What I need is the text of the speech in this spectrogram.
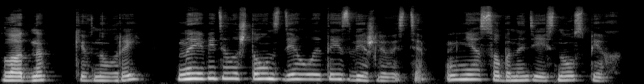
«Ладно», – кивнул Рэй, но я видела, что он сделал это из вежливости, не особо надеясь на успех.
